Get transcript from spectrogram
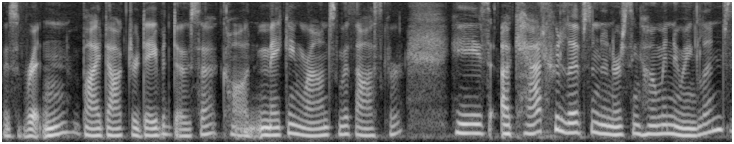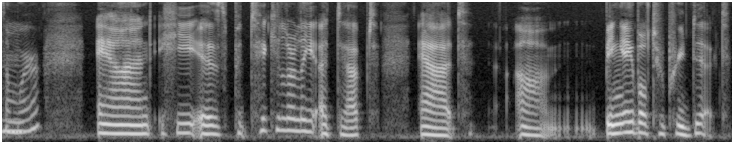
was written by Dr. David Dosa called Making Rounds with Oscar. He's a cat who lives in a nursing home in New England mm-hmm. somewhere, mm-hmm. and he is particularly adept at um, being able to predict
